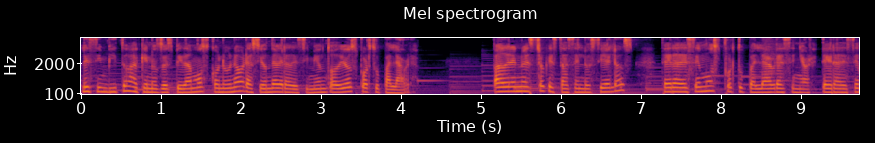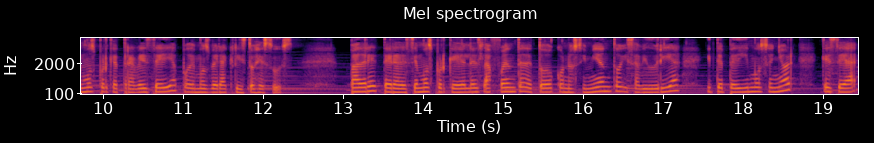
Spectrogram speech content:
Les invito a que nos despidamos con una oración de agradecimiento a Dios por su palabra. Padre nuestro que estás en los cielos, te agradecemos por tu palabra, Señor. Te agradecemos porque a través de ella podemos ver a Cristo Jesús. Padre, te agradecemos porque Él es la fuente de todo conocimiento y sabiduría y te pedimos, Señor, que sea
